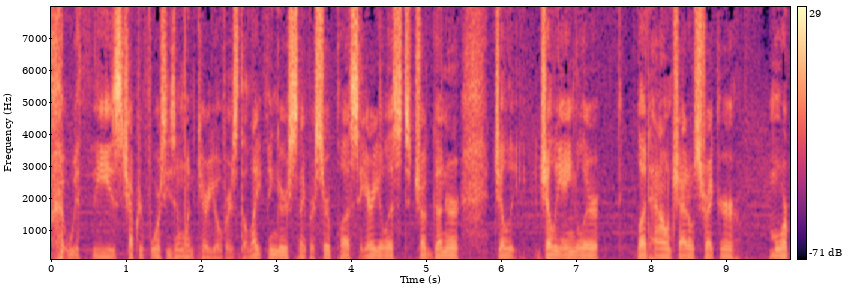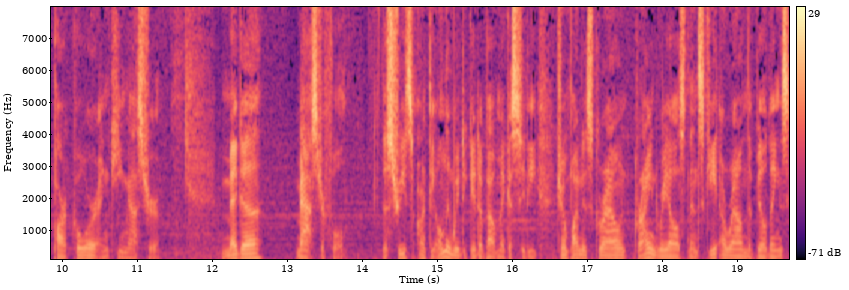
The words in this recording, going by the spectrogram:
with these chapter 4 season 1 carryovers the light fingers sniper surplus aerialist chug gunner jelly jelly angler bloodhound shadow striker more parkour and keymaster mega masterful the streets aren't the only way to get about Mega City. Jump on its ground, grind rails, then skate around the buildings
